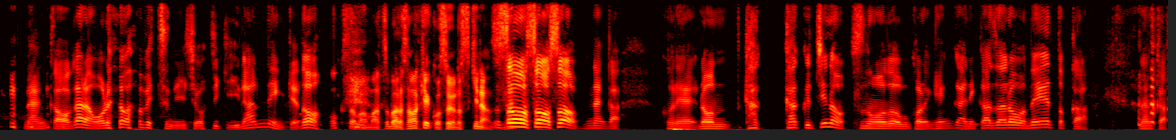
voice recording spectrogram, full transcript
なんかわからん。俺は別に正直いらんねんけど。奥様松原さんは結構そういうの好きなんですね。そうそうそう。なんかこれロン各各地のスノードームこれ玄関に飾ろうねとかなんか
